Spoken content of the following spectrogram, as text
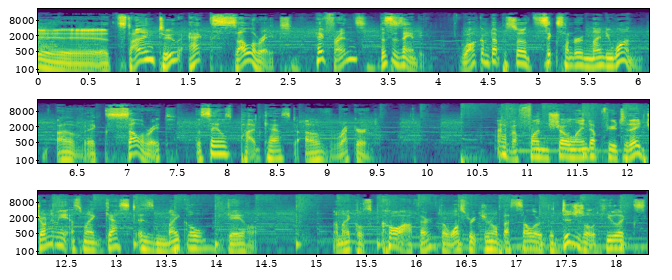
It's time to accelerate. Hey, friends, this is Andy. Welcome to episode 691 of Accelerate, the sales podcast of record. I have a fun show lined up for you today. Joining me as my guest is Michael Gale. Now, Michael's co author, the Wall Street Journal bestseller, The Digital Helix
